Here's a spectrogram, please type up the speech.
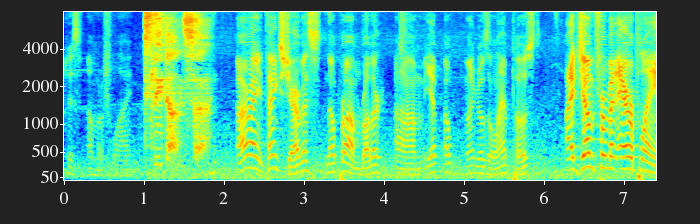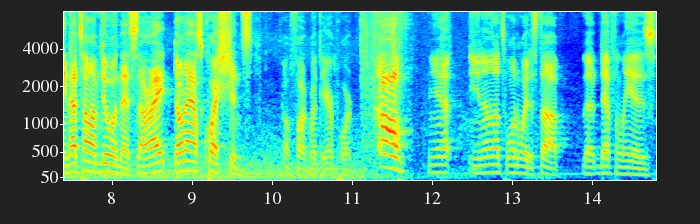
Just, I'm gonna fly. Nicely done, sir. Alright, thanks, Jarvis. No problem, brother. Um, yep. Oh, there goes a lamppost. I jumped from an airplane. That's how I'm doing this, alright? Don't ask questions. Oh, fuck, we're at the airport. Oh! Yeah, you know, that's one way to stop. That definitely is.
